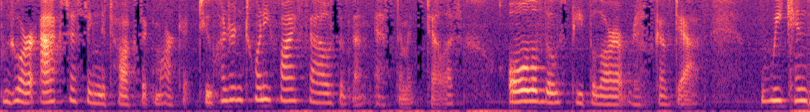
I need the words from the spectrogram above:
but who are accessing the toxic market. 225,000 of them, estimates tell us. All of those people are at risk of death we can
